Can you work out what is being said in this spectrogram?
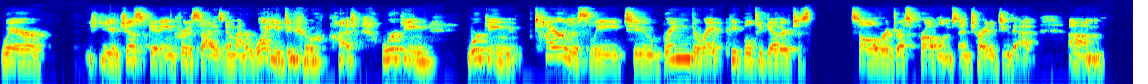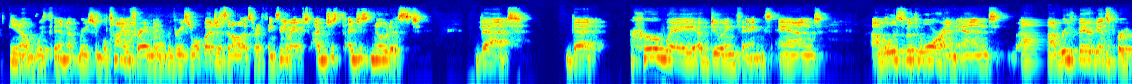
where you're just getting criticized no matter what you do, but working working tirelessly to bring the right people together to solve or address problems and try to do that. Um, you know within a reasonable time frame and with reasonable budgets and all that sort of things. Anyway i've just i just noticed that that her way of doing things and um, elizabeth warren and uh, ruth bader ginsburg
